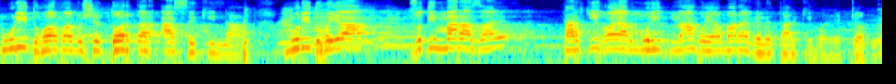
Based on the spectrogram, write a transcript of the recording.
মুড়ি হওয়া মানুষের দরকার আছে কি না? মুড়ি হইয়া যদি মারা যায়, তার কি হয়? আর মুরিদ না হইয়া মারা গেলে তার কি হয়? একটু আপনি।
